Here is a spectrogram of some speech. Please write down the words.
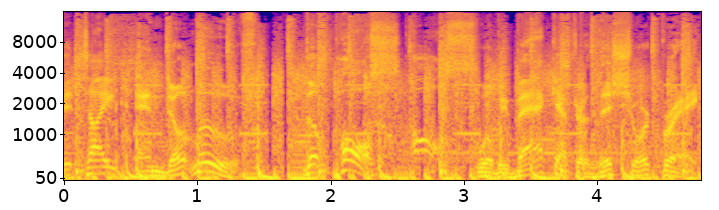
Sit tight and don't move. The Pulse. Pulse. We'll be back after this short break.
